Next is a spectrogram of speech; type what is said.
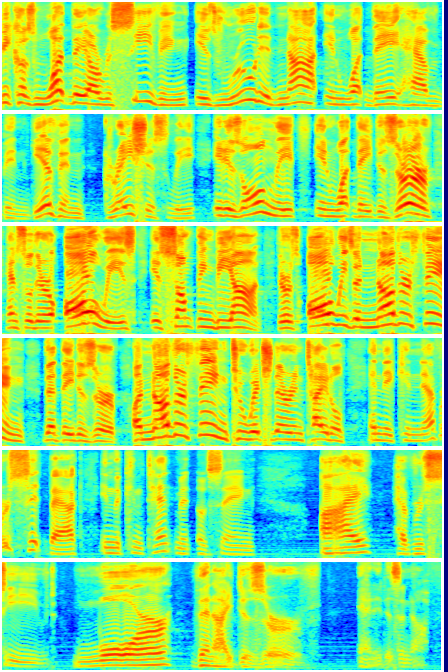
because what they are receiving is rooted not in what they have been given graciously, it is only in what they deserve. And so there always is something beyond. There's always another thing that they deserve, another thing to which they're entitled. And they can never sit back in the contentment of saying, I have received more than I deserve, and it is enough.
